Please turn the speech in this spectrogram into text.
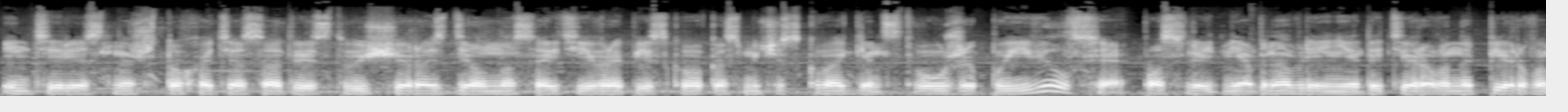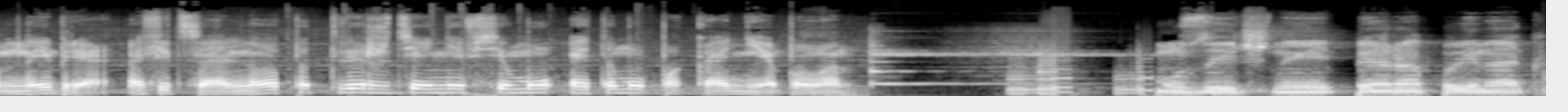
Интересно, что хотя соответствующий раздел на сайте Европейского космического агентства уже появился, последнее обновление датировано 1 ноября, официального подтверждения всему этому пока не было. Музычны перапынак.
